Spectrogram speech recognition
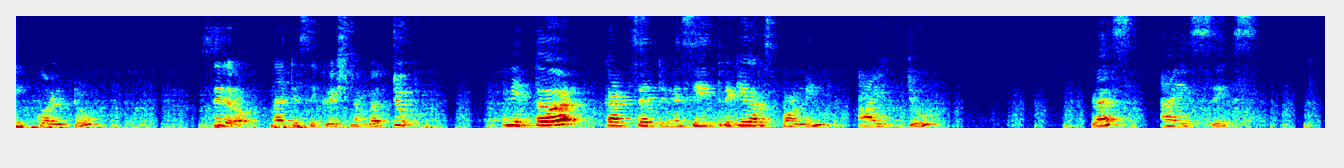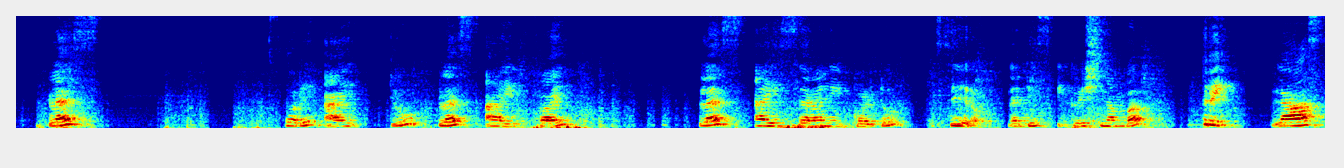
equal to zero that is equation number two ഇനി തേർഡ് കട്ട് സെറ്റിന് സി ത്രീക്ക് corresponding I two plus i6 plus I i2 plus i5 seven i7 equal to 0 that is equation number 3 last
